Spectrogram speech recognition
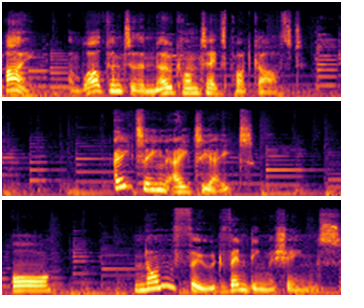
Hi, and welcome to the No Context Podcast. 1888 or non food vending machines.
